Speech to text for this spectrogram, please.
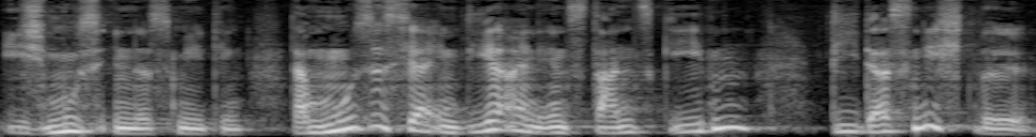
ich muss in das Meeting. Da muss es ja in dir eine Instanz geben, die das nicht will.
